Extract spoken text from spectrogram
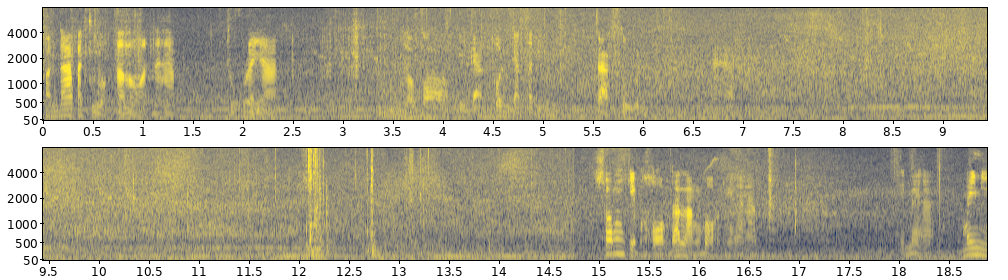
Honda ประจวบตลอดนะครับ ทุกระยะ แล้วก็มีการพ่นกันสนิมจากศูนย์นะครับช่องเก็บของด้านหลังเบาะเนี่ยนะครับ เห็นไหมฮะไม่มี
